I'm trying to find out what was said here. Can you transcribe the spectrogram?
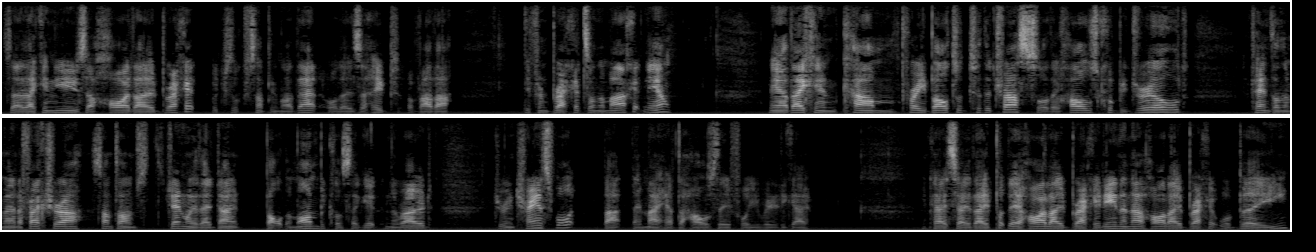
So they can use a high load bracket, which looks something like that, or there's a heap of other different brackets on the market now. Now they can come pre-bolted to the truss, or the holes could be drilled. Depends on the manufacturer. Sometimes, generally, they don't bolt them on because they get in the road during transport, but they may have the holes there for you ready to go. Okay, so they put their high load bracket in, and that high load bracket will be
